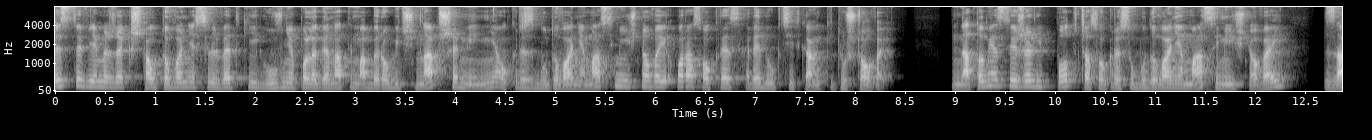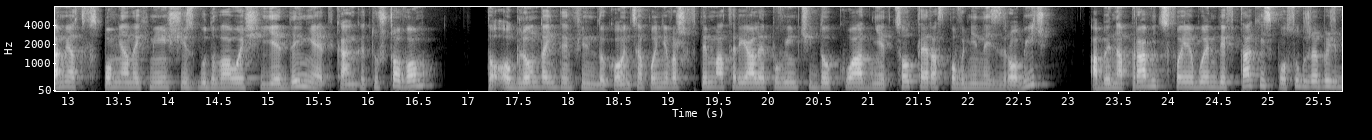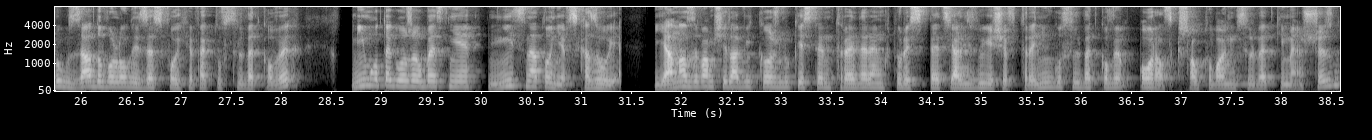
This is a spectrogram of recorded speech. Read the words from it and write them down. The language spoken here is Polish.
Wszyscy wiemy, że kształtowanie sylwetki głównie polega na tym, aby robić naprzemiennie okres budowania masy mięśniowej oraz okres redukcji tkanki tłuszczowej. Natomiast jeżeli podczas okresu budowania masy mięśniowej zamiast wspomnianych mięśni zbudowałeś jedynie tkankę tłuszczową, to oglądaj ten film do końca, ponieważ w tym materiale powiem Ci dokładnie, co teraz powinieneś zrobić, aby naprawić swoje błędy w taki sposób, żebyś był zadowolony ze swoich efektów sylwetkowych, mimo tego, że obecnie nic na to nie wskazuje. Ja nazywam się Dawid Koźluk, jestem trenerem, który specjalizuje się w treningu sylwetkowym oraz kształtowaniu sylwetki mężczyzn.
